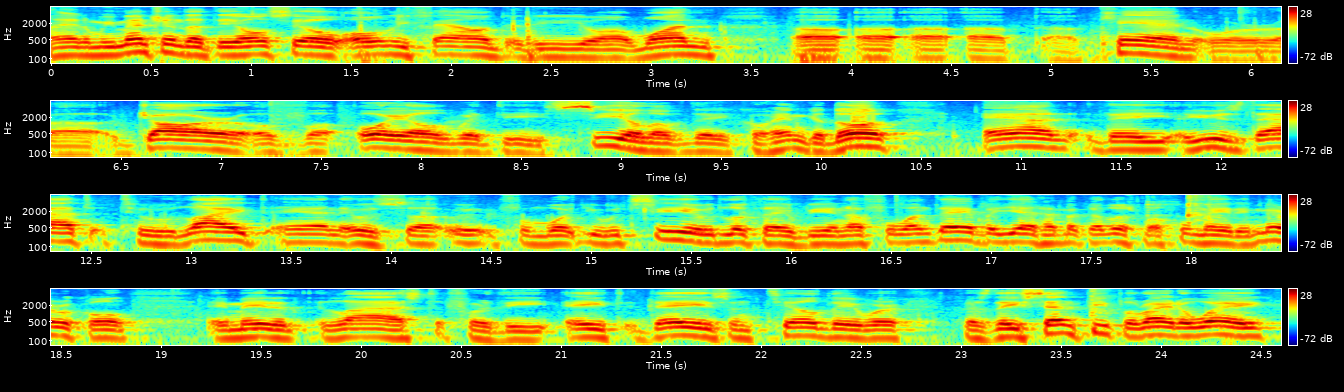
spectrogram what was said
And we mentioned that they also only found the uh, one uh, uh, uh, uh can or uh, jar of oil with the seal of the Kohen Gadol and they used that to light, and it was uh, from what you would see, it would look like it would be enough for one day, but yet Hamakadosh Baruch made a miracle. It made it last for the eight days until they were, because they sent people right away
